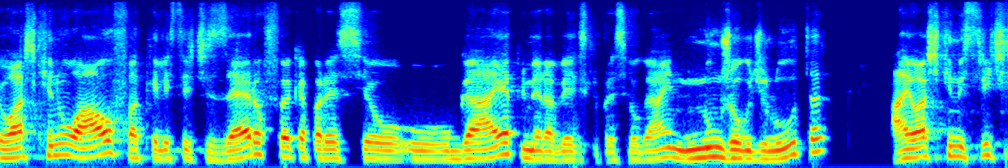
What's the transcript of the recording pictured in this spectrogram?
Eu acho que no Alpha, aquele Street Zero, foi que apareceu o Guy, a primeira vez que apareceu o Guy, num jogo de luta. Aí eu acho que no Street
